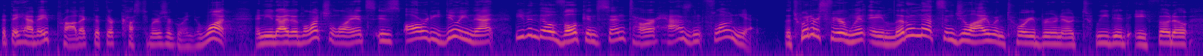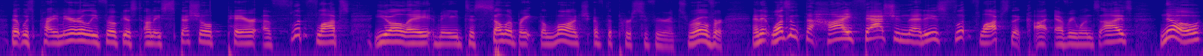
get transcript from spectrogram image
that they have a product that their customers are going to want. And United Launch Alliance is already doing that, even though Vulcan Centaur hasn't flown yet. The Twitter sphere went a little nuts in July when Tory Bruno tweeted a photo that was primarily focused on a special pair of flip-flops ULA made to celebrate the launch of the Perseverance rover. And it wasn't the high fashion that is flip-flops that caught everyone's eyes. No,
